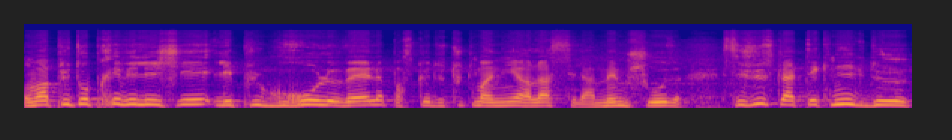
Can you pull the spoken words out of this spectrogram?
On va plutôt privilégier les plus gros levels, parce que de toute manière, là, c'est la même chose. C'est juste la technique de...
